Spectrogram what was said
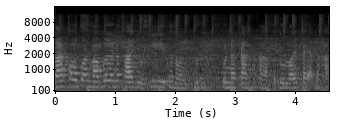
ร้านข้าวบอลบาร์เบอร์นะคะ อยู่ที่ถนนปุณปุณกันค่ะ ประตูร้อยแปดนะคะ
